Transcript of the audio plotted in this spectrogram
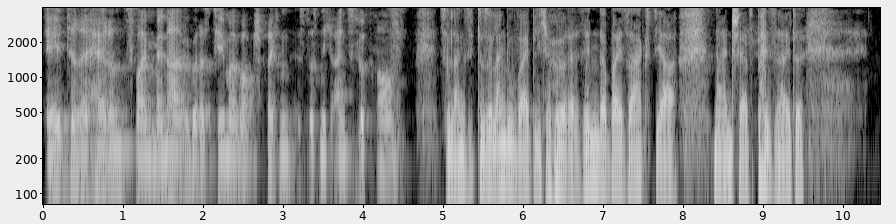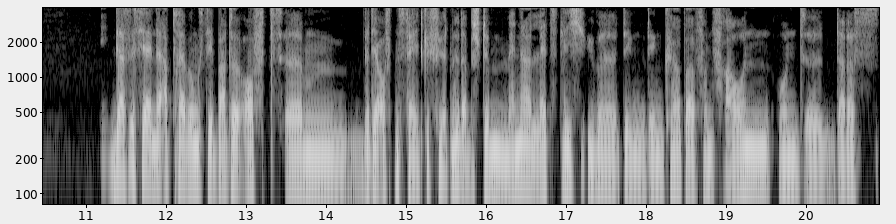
ältere Herren, zwei Männer über das Thema überhaupt sprechen? Ist das nicht eins für Frauen? Solange, solange du weibliche Hörerinnen dabei sagst, ja. Nein, Scherz beiseite das ist ja in der Abtreibungsdebatte oft, ähm, wird ja oft ins Feld geführt. Ne? Da bestimmen Männer letztlich über den, den Körper von Frauen und äh, da das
